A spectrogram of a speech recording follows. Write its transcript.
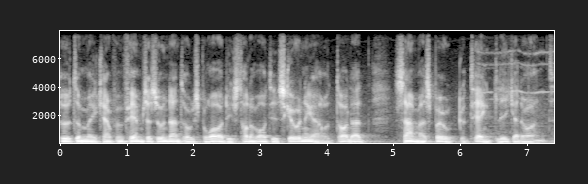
utom med kanske fem, sex undantag sporadiskt har de varit skåningar och talat samma språk och tänkt likadant.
